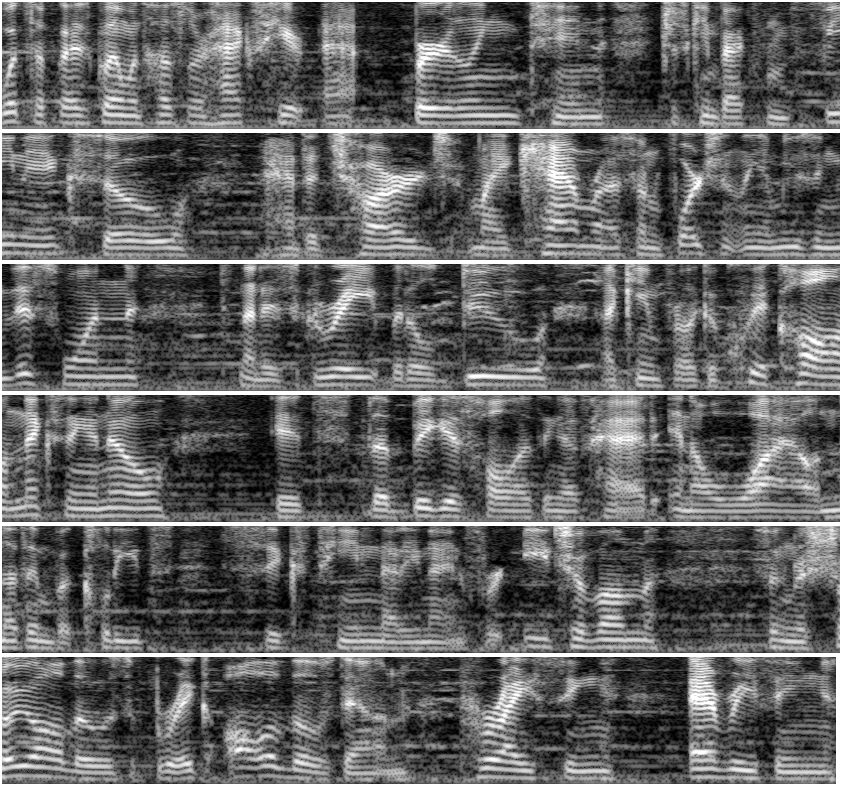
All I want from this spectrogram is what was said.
What's up guys, Glenn with Hustler Hacks here at Burlington. Just came back from Phoenix, so I had to charge my camera. So unfortunately I'm using this one. It's not as great, but it'll do. I came for like a quick haul. And next thing I know, it's the biggest haul I think I've had in a while. Nothing but cleats, $16.99 for each of them. So I'm gonna show you all those, break all of those down, pricing, everything.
